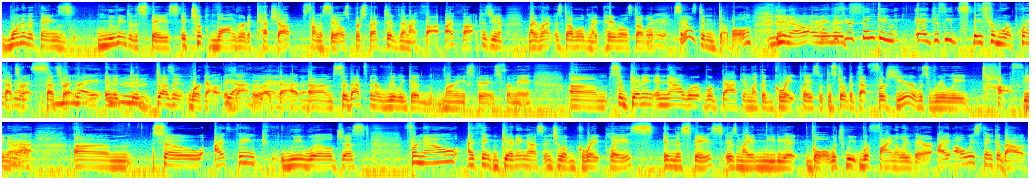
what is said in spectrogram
one of the things, moving to the space, it took longer to catch up from a sales perspective than I thought. I thought, because, you know, my rent is doubled, my payroll's doubled. Right. Sales didn't double, you know. I Well, mean, because you're thinking, I just need space for more appointments. that's right. That's right. Right. Mm-hmm. And it, it doesn't work out Yeah. exactly like Right, that. right. Um, so that's been a really good learning experience for me. Um, so getting and now we're we're back in like a great place with the store, but that first year was really tough, you know. Yeah. Um, so I think we will just For now, I think getting us into a great place in this space is my immediate goal, which we, we're finally there. I always think about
